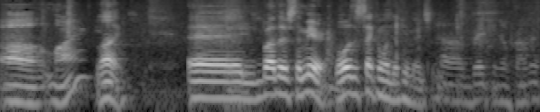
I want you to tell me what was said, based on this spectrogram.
Uh, lying. Lying. And brother Samir, what was the second one that he mentioned? Uh, breaking a promise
